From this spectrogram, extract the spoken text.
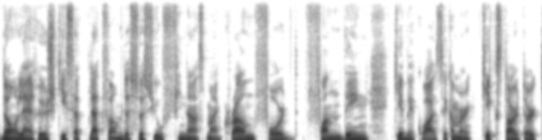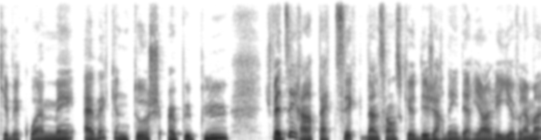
dont La Ruche, qui est cette plateforme de socio-financement, crowdfunding québécois. C'est comme un Kickstarter québécois, mais avec une touche un peu plus je vais dire empathique, dans le sens que Desjardins est derrière et il y a vraiment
